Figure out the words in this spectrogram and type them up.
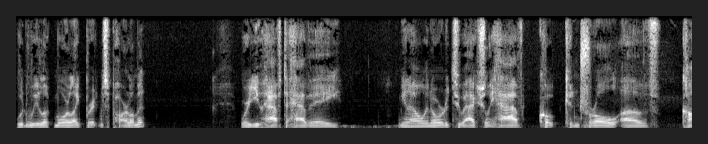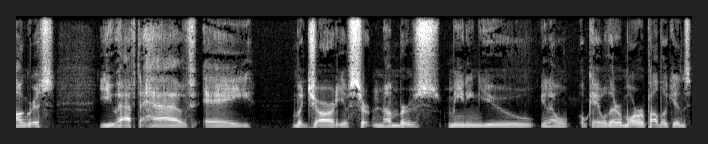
would we look more like Britain's parliament, where you have to have a, you know, in order to actually have, quote, control of Congress, you have to have a majority of certain numbers, meaning you, you know, okay, well, there are more Republicans,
